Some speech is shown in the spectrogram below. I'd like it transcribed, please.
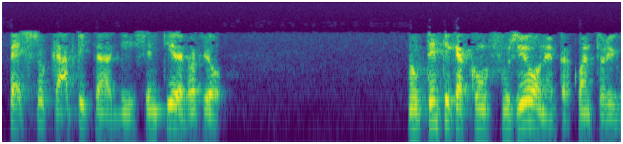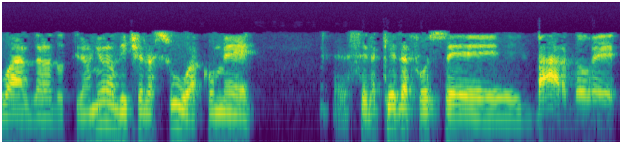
Spesso capita di sentire proprio un'autentica confusione per quanto riguarda la dottrina. Ognuno dice la sua, come eh, se la Chiesa fosse il bar dove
